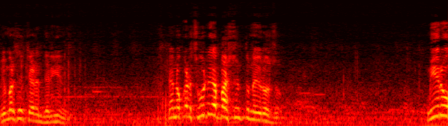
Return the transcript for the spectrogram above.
విమర్శ చేయడం జరిగింది. నేను ఒకటి సూటిగా ప్రశ్నిస్తున్నా ఈరోజు. మీరు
